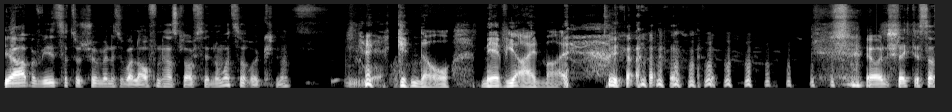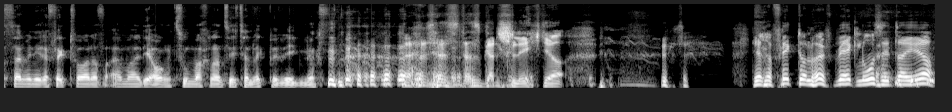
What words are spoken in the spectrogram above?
Ja, aber wie ist das so schön, wenn du es überlaufen hast, läufst du nochmal zurück, ne? genau. Mehr wie einmal. Ja. ja, und schlecht ist das dann, wenn die Reflektoren auf einmal die Augen zumachen und sich dann wegbewegen, ne? Das ist, das ist ganz schlecht, ja. Der Reflektor läuft weg, los hinterher.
